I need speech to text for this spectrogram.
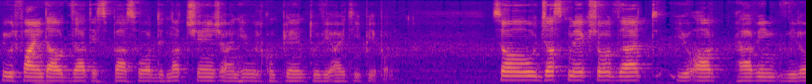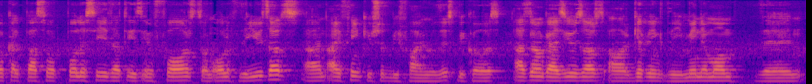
he will find out that his password did not change and he will complain to the IT people. So just make sure that you are having the local password policy that is enforced on all of the users and I think you should be fine with this because as long as users are giving the minimum then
